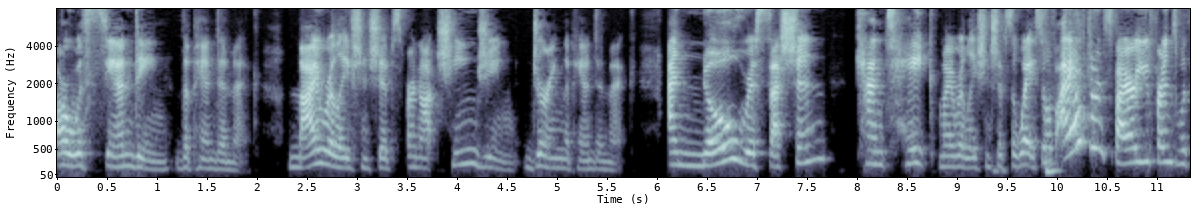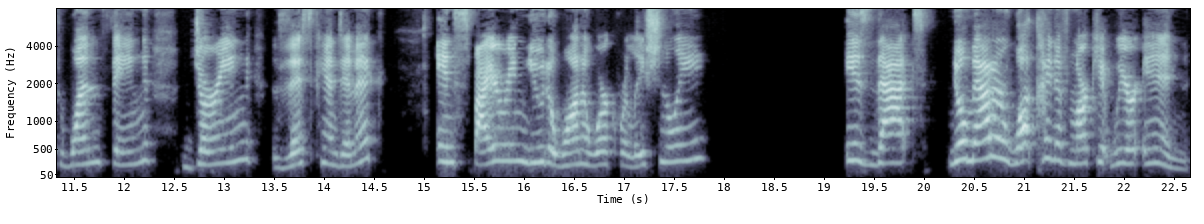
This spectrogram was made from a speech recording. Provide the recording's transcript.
are withstanding the pandemic. My relationships are not changing during the pandemic. And no recession can take my relationships away. So if I have to inspire you, friends, with one thing during this pandemic, inspiring you to want to work relationally, is that no matter what kind of market we're in,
